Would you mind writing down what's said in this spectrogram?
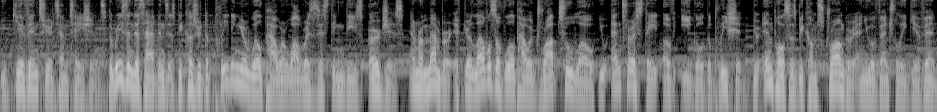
you give in to your temptations. The reason this happens is because you're depleting your willpower while resisting these urges. And remember, if your levels of willpower drop too low, you enter a state of ego depletion. Your impulses become stronger and you eventually give in.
